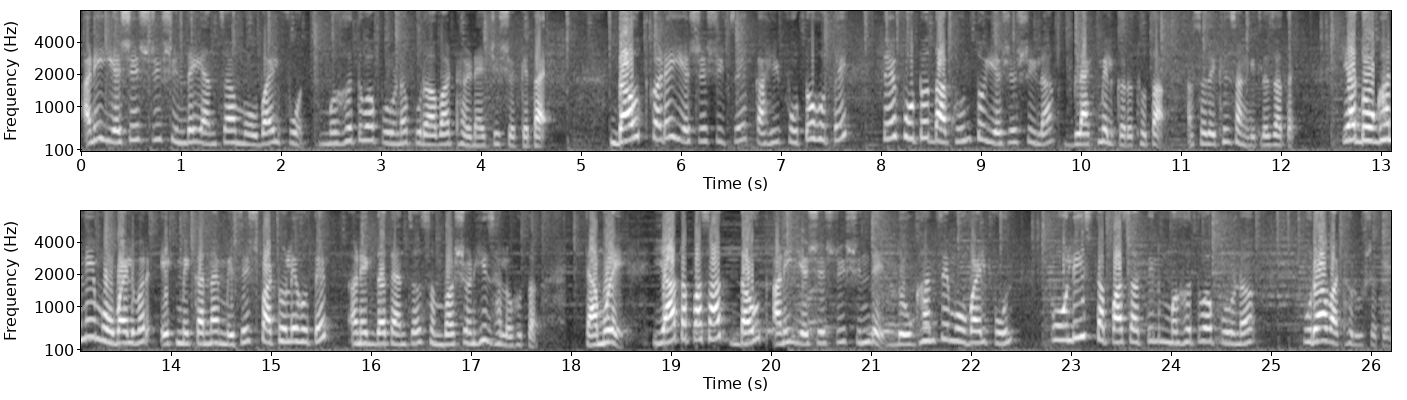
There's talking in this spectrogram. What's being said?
आणि यशस्वी शिंदे यांचा मोबाईल फोन महत्त्वपूर्ण पुरावा ठरण्याची शक्यता आहे. दाऊदकडे यशस्वीचे काही फोटो होते ते फोटो दाखवून तो यशस्वीला ब्लॅकमेल करत होता असं देखील सांगितलं जात आहे या दोघांनी मोबाईलवर एकमेकांना मेसेज पाठवले होते अनेकदा त्यांचं संभाषणही झालं होतं. त्यामुळे या तपासात दाऊद आणि यशस्वी शिंदे दोघांचे मोबाईल फोन पोलीस तपासातील महत्त्वपूर्ण पुरावा ठरू शकेल.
